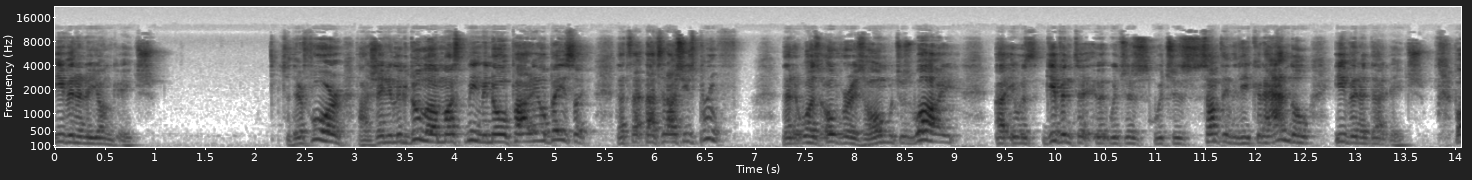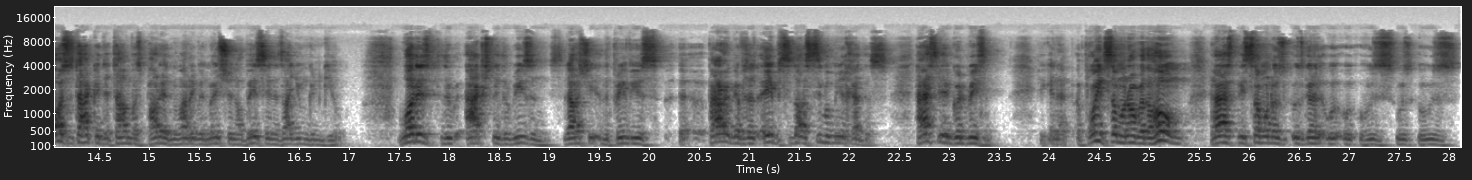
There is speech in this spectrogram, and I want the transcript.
even at a young age. So therefore, Hasheni Ligdula must mean Mino Pare al. That's that, that's Rashi's proof that it was over his home, which is why uh, it was given to, which is which is something that he could handle even at that age. What is the, actually the reason? Rashi in the previous uh, paragraph said, has to be a good reason. If going to appoint someone over the home, it has to be someone who's, who's going who's, who's, who's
